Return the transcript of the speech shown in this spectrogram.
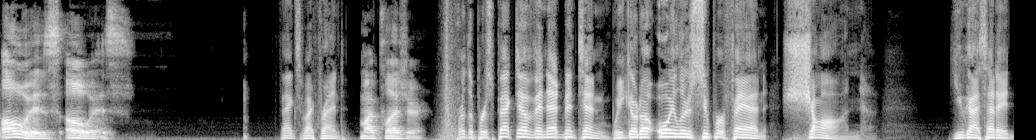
Always, always. Thanks, my friend. My pleasure. For the perspective in Edmonton, we go to Oilers superfan Sean. You guys had a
